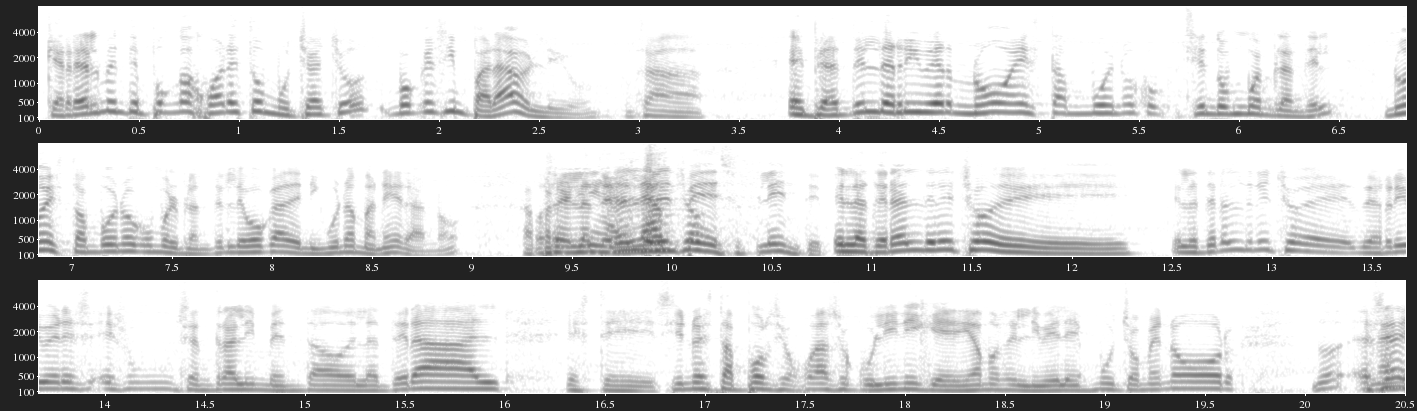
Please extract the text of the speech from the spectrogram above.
que realmente ponga a jugar a estos muchachos, Boca es imparable. o sea, el plantel de River no es tan bueno, como, siendo un buen plantel, no es tan bueno como el plantel de Boca de ninguna manera, ¿no? Aparte el tiene lateral derecho- de suplente. El lateral derecho de el lateral derecho de, de River es, es un central inventado de lateral. Este, si no está Poncio juega Suculini que digamos el nivel es mucho menor. ¿no? O sea, Una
